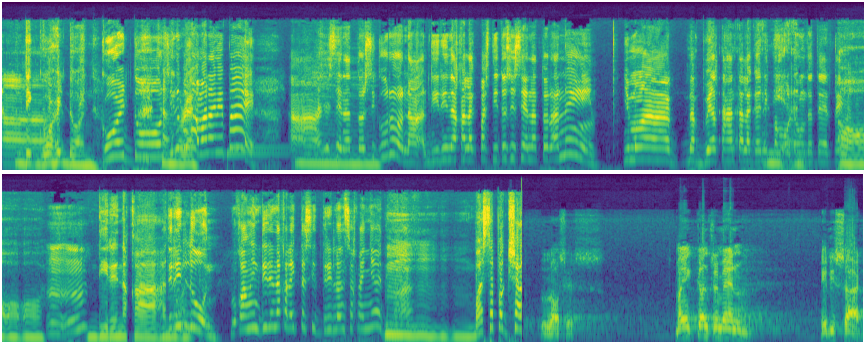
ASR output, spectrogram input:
ah, Dick Gordon. Dick Gordon. Sino pa? Marami pa eh. Ah, Si Senator siguro. Na, di rin nakalagpas dito si Senator ano eh. Yung mga nabeltahan talaga ni Pangulong Duterte. Oo, oo, oo. Mm-mm. Hindi rin naka, ano. Drilon. Mukhang hindi rin nakaligtas si Drilon sa kanya, di ba? Mm, mm, mm, mm. Basta pag siya losses. My countrymen, it is sad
